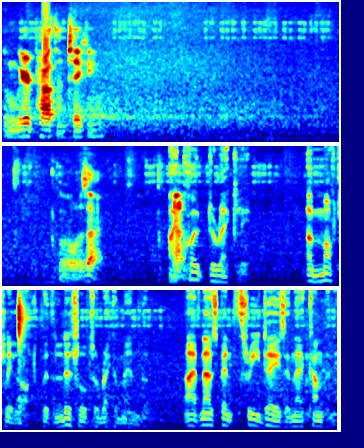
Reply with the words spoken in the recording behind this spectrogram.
Some weird path I'm taking. What was that? I quote directly. A motley lot with little to recommend them. I have now spent three days in their company.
